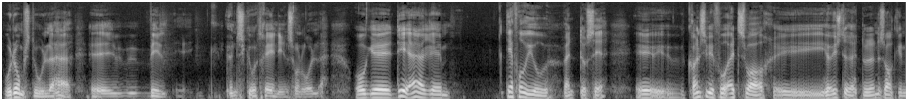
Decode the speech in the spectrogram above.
hvor domstolene her eh, vil ønske å tre inn i en sånn rolle. Og eh, det er eh, Det får vi jo vente og se. Eh, kanskje vi får et svar i Høyesterett når denne saken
